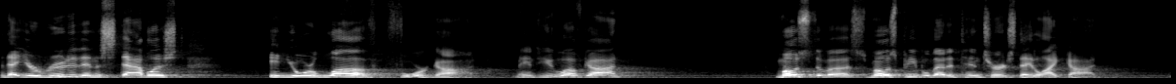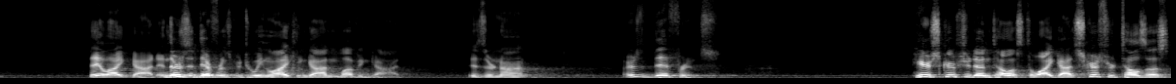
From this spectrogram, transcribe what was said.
and that you're rooted and established in your love for God. Man, do you love God? Most of us, most people that attend church, they like God. They like God. And there's a difference between liking God and loving God. Is there not? There's a difference. Here, Scripture doesn't tell us to like God. Scripture tells us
